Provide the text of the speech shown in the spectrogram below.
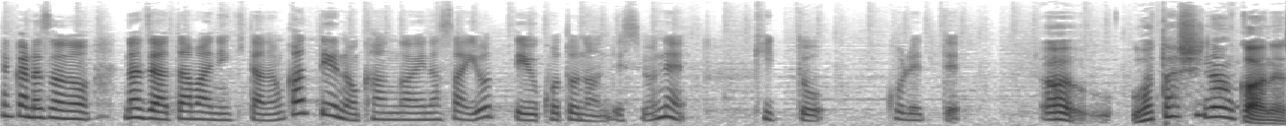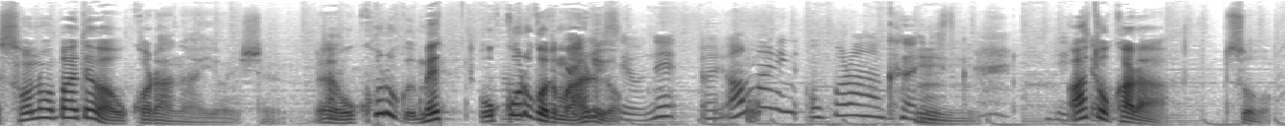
だからそのなぜ頭に来たのかっていうのを考えなさいよっていうことなんですよね。きっとこれって。あ私なんかはねその場では怒らないようにしてる。怒るめ怒ることもあるよ。ですよね。えあんまり怒らなくないですか、うん後からそう。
